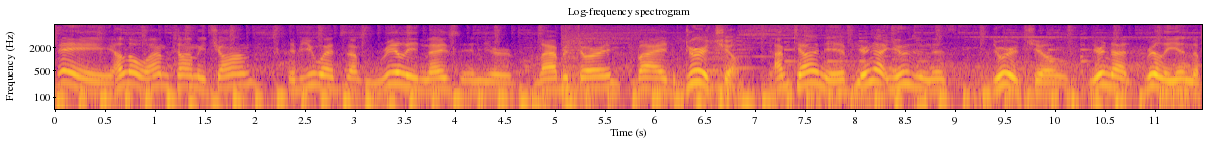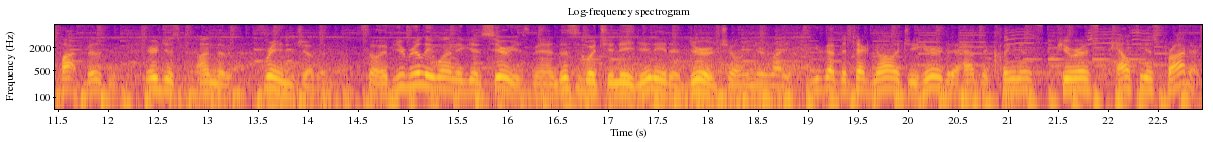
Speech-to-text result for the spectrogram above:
Hey, hello, I'm Tommy Chong. If you want something really nice in your laboratory, buy DuraChill. I'm telling you, if you're not using this DuraChill, you're not really in the pot business. You're just on the fringe of it. So if you really want to get serious, man, this is what you need. You need a DuraChill in your life. You've got the technology here to have the cleanest, purest, healthiest product.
